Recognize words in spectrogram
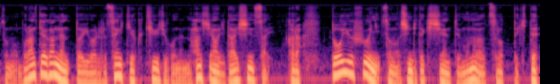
そのボランティア元年と言われる1995年の阪神・淡路大震災からどういうふうにその心理的支援というものが移ろってきて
